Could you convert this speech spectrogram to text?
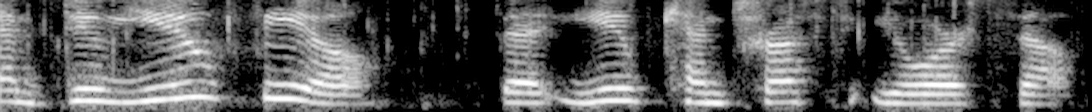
And do you feel that you can trust yourself?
